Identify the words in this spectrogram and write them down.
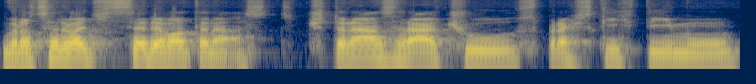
V roce 2019 14 hráčů z pražských týmů,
